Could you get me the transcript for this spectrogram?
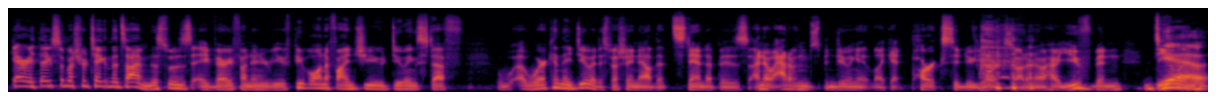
Gary, thanks so much for taking the time. This was a very fun interview. If people want to find you doing stuff, wh- where can they do it? Especially now that stand up is. I know Adam's been doing it like at parks in New York, so I don't know how you've been dealing. Yeah,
